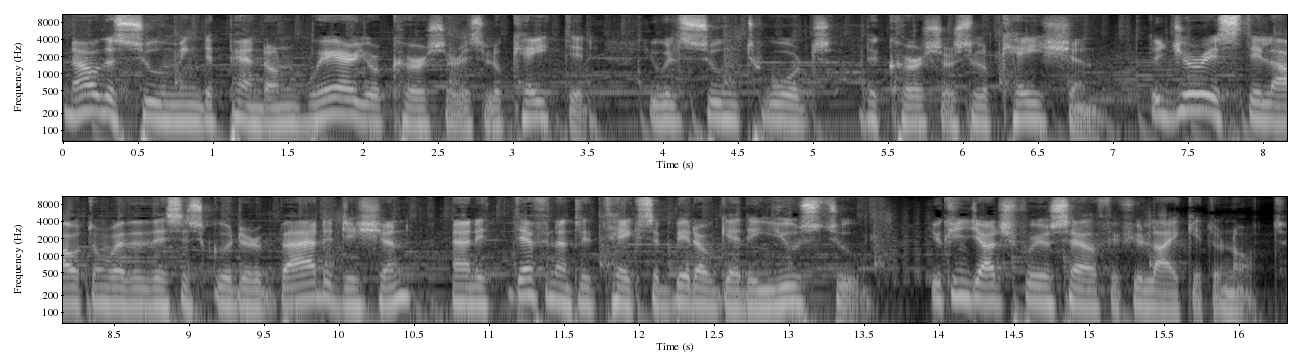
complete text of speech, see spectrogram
Now the zooming depend on where your cursor is located. You will zoom towards the cursor's location. The jury is still out on whether this is good or a bad addition and it definitely takes a bit of getting used to. You can judge for yourself if you like it or not.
